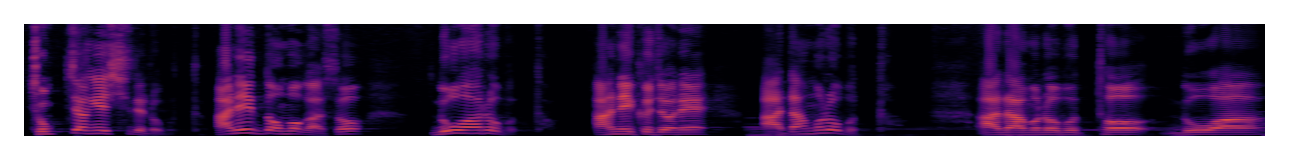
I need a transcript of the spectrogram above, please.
족장의 시대로부터 아니 넘어가서 노아로부터 아니 그 전에 아담으로부터 아담으로부터 노아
